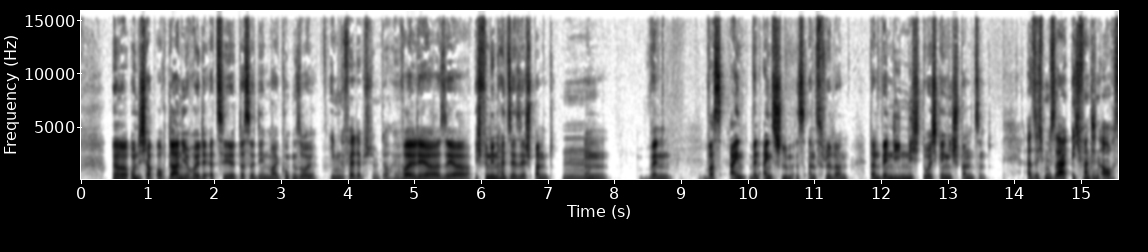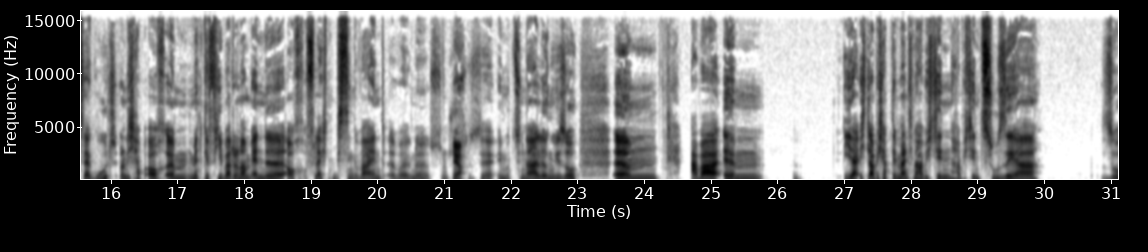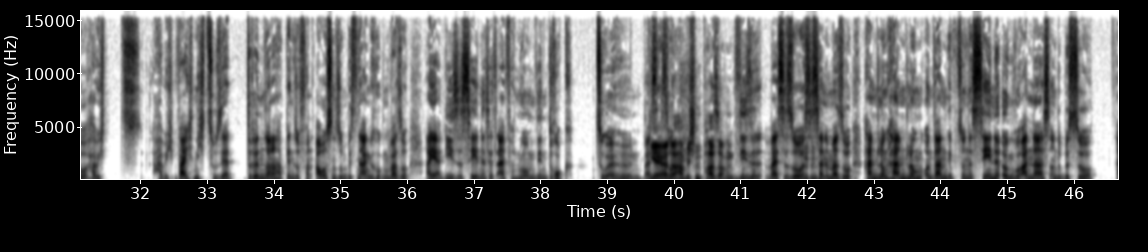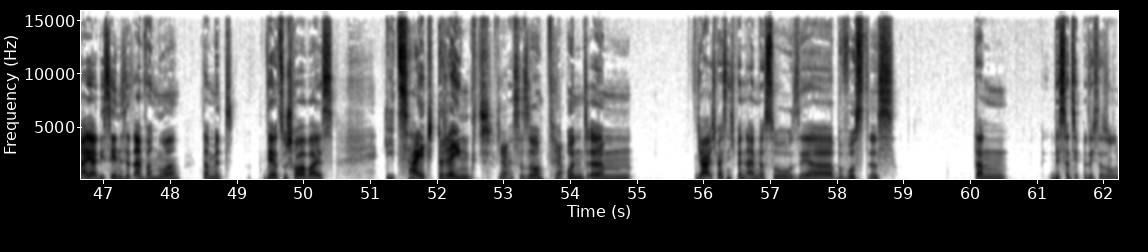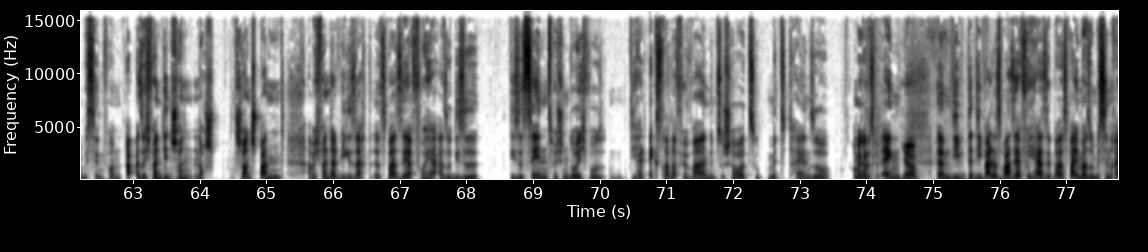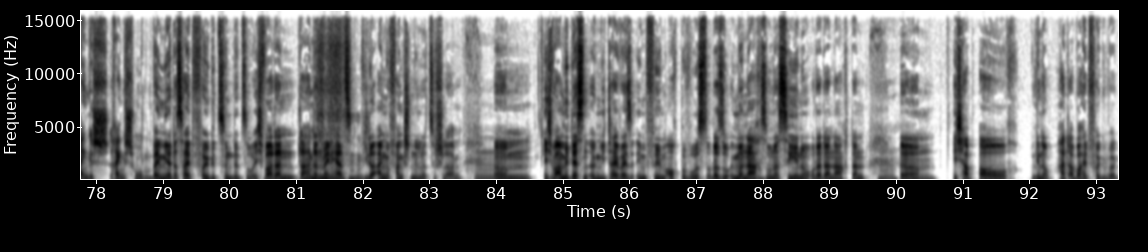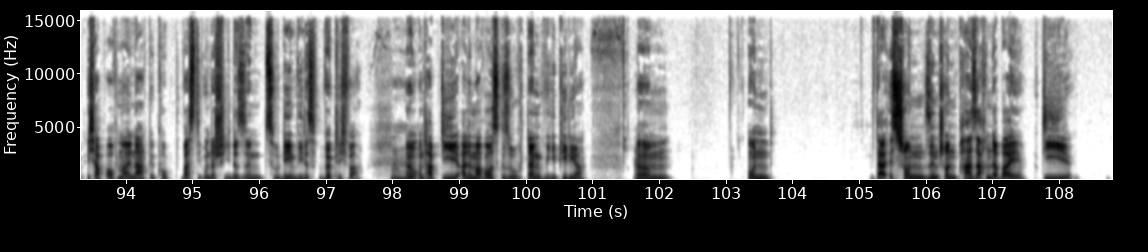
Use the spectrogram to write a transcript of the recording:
Äh, und ich habe auch Daniel heute erzählt, dass er den mal gucken soll, Ihm gefällt er bestimmt auch, ja. weil der sehr, ich finde ihn halt sehr, sehr spannend. Mhm. Und wenn was ein, wenn eins schlimm ist an Thrillern, dann wenn die nicht durchgängig spannend sind. Also ich muss sagen, ich fand den auch sehr gut und ich habe auch ähm, mitgefiebert und am Ende auch vielleicht ein bisschen geweint, äh, weil, ne, ist Ja. sehr emotional irgendwie so. Ähm, aber ähm, ja, ich glaube, ich habe den manchmal habe ich den habe ich den zu sehr so habe ich habe ich war ich nicht zu sehr drin, sondern habe den so von außen so ein bisschen angeguckt und war so, ah ja, diese Szene ist jetzt einfach nur um den Druck zu erhöhen, weißt Ja, du, ja, so da habe ich ein paar Sachen von. diese, noch. weißt du, so, es Mhm. ist dann immer so Handlung, Handlung und dann gibt es so eine Szene irgendwo anders und du bist so, ah ja, die Szene ist jetzt einfach nur, damit der Zuschauer weiß, die Zeit drängt. Ja. Weißt du so? Ja. Und ähm, ja, ich weiß nicht, wenn einem das so sehr bewusst ist, dann distanziert man sich da so ein bisschen von. Also ich fand ihn schon noch schon spannend, aber ich fand halt, wie gesagt, es war sehr vorher, also diese, diese Szenen zwischendurch, wo die halt extra dafür waren, dem Zuschauer zu mitzuteilen, so, oh mein Gott, es wird eng. Ja, Ähm, die, die war, das war sehr vorhersehbar. Es war immer so ein bisschen reingesch reingeschoben. bei mir hat das halt voll gezündet so. Ich war dann, da hat dann mein Herz wieder angefangen, schneller zu schlagen. Ähm, ich war mir dessen irgendwie teilweise im Film auch bewusst oder so, immer nach so einer Szene oder danach dann. Ähm, ich habe auch, genau, hat aber halt voll gewirkt. Ich habe auch mal nachgeguckt, was die Unterschiede sind zu dem, wie das wirklich war. Äh, und habe die alle mal rausgesucht, dank Wikipedia. Ähm, und da ist schon, sind schon ein paar Sachen dabei, die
